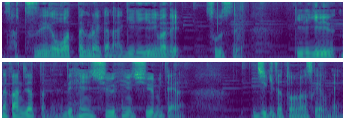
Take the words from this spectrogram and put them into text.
撮影が終わったぐらいかな、ギリギリまで、そうですね、ギリギリな感じだったんでね。で、編集、編集みたいな時期だと思いますけどね。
